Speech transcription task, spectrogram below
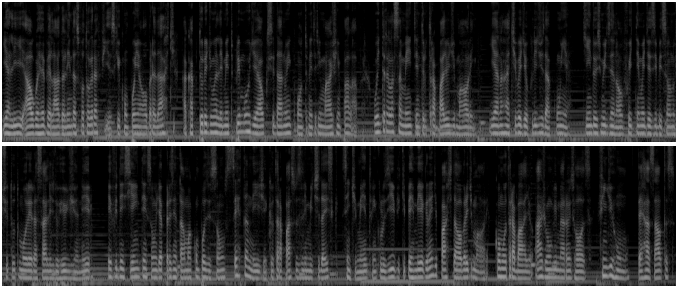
E ali algo é revelado além das fotografias que compõem a obra da arte, a captura de um elemento primordial que se dá no encontro entre imagem e palavra. O entrelaçamento entre o trabalho de Maureen e a narrativa de Euclides da Cunha, que em 2019 foi tema de exibição no Instituto Moreira Salles do Rio de Janeiro, evidencia a intenção de apresentar uma composição sertaneja que ultrapassa os limites da sentimento, inclusive que permeia grande parte da obra de Maureen, como o trabalho A João Guimarães Rosa, Fim de Rumo, Terras Altas,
